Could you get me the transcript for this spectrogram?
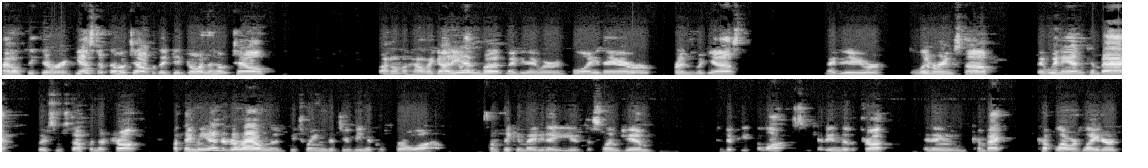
I don't think they were a guest at the hotel, but they did go in the hotel. I don't know how they got in, but maybe they were an employee there or friends of a guest. Maybe they were delivering stuff. They went in, come back, threw some stuff in their trunk, but they meandered around the, between the two vehicles for a while. So I'm thinking maybe they used a Slim Jim to defeat the locks and get into the truck and then come back a couple hours later.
